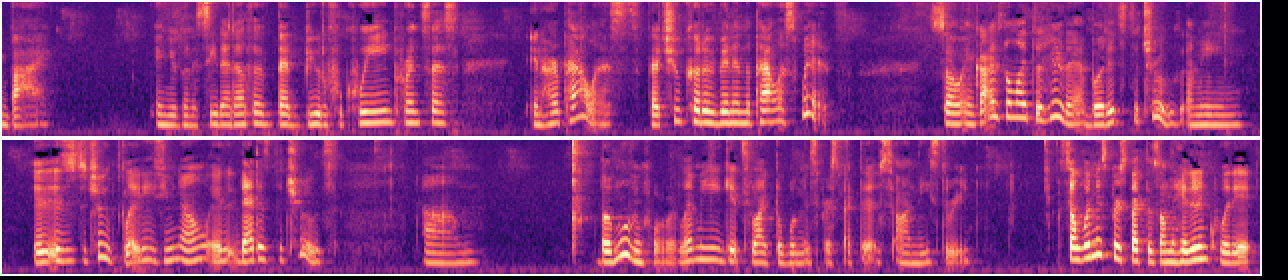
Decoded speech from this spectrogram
by. And you're going to see that other that beautiful queen princess in her palace that you could have been in the palace with. So, and guys don't like to hear that, but it's the truth. I mean, it is the truth, ladies. You know, it, that is the truth. Um, but moving forward, let me get to like the women's perspectives on these three. So, women's perspectives on the it and quit it.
